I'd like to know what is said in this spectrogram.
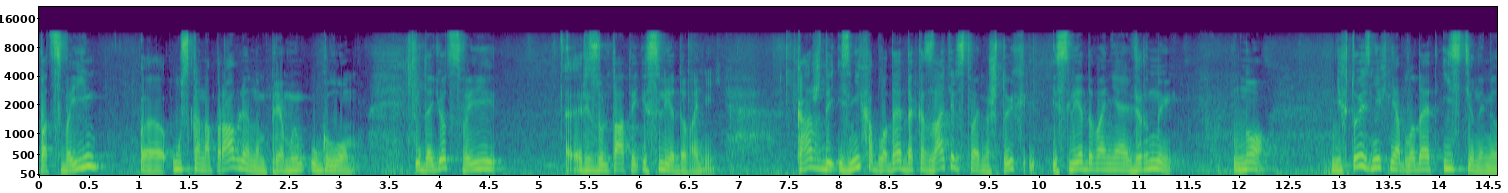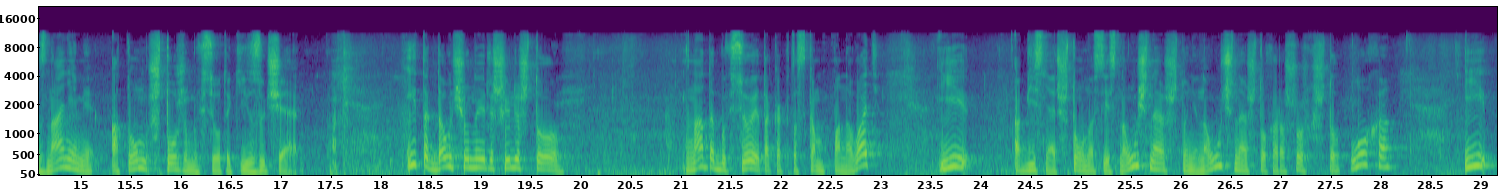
под своим э, узконаправленным прямым углом и дает свои результаты исследований. Каждый из них обладает доказательствами, что их исследования верны. Но никто из них не обладает истинными знаниями о том, что же мы все-таки изучаем. И тогда ученые решили, что надо бы все это как-то скомпоновать и объяснять, что у нас есть научное, что не научное, что хорошо, что плохо. И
